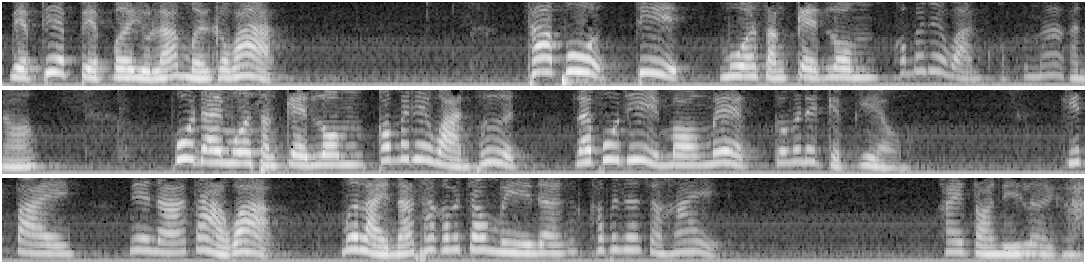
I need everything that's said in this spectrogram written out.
เปรียบเทียบเปรียบเปยอยู่แล้วเหมือนกับว่า ถ้าผู้ที่มัวสังเกตลมก็ไม่ได้หวานขอบคุณมากค่ะน้อง ผู้ใดมัวสังเกตลมก็ไม่ได้หวานพืช และผู้ที่มองเมฆก็ไม่ได้เก็บเกี่ยว คิดไป เนี่ยนะ ถ้าหากว่าเมื่อไหร่นะ ถ้าข้าพเจ้ามีเนี่ยข้าพเจ้าจะให้ ให้ตอนนี้เลยค่ะ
